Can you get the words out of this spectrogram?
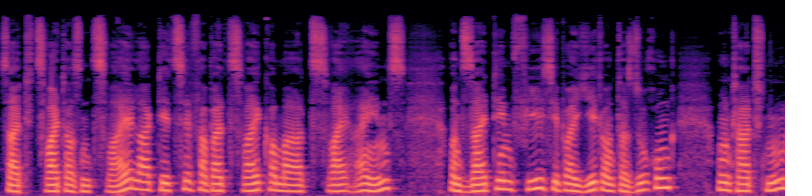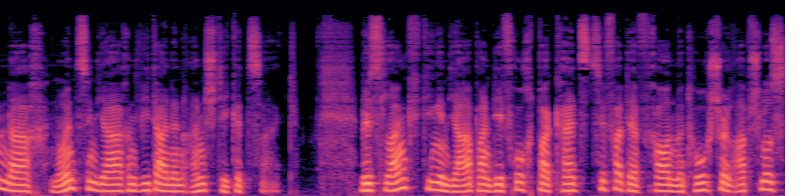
Seit 2002 lag die Ziffer bei 2,21 und seitdem fiel sie bei jeder Untersuchung und hat nun nach 19 Jahren wieder einen Anstieg gezeigt. Bislang ging in Japan die Fruchtbarkeitsziffer der Frauen mit Hochschulabschluss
